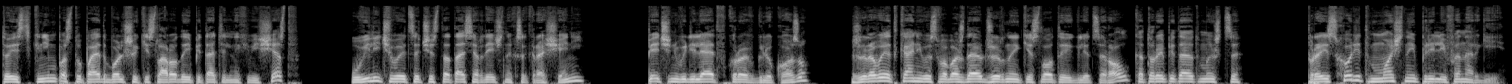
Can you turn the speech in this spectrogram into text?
то есть к ним поступает больше кислорода и питательных веществ, увеличивается частота сердечных сокращений, печень выделяет в кровь глюкозу, жировые ткани высвобождают жирные кислоты и глицерол, которые питают мышцы, происходит мощный прилив энергии.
